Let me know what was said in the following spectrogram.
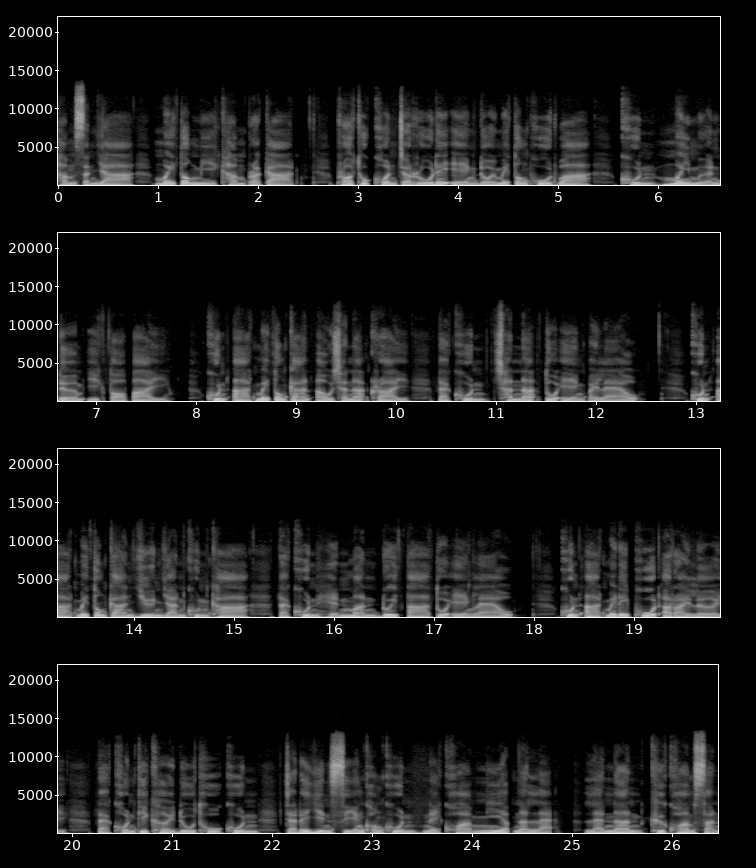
คำสัญญา ไม่ต้องมีคำประกาศ เพราะทุกคนจะรู้ได้เองโดยไม่ต้องพูดว่า คุณไม่เหมือนเดิมอีกต่อไป คุณอาจไม่ต้องการเอาชนะใคร แต่คุณชนะตัวเองไปแล้ว คุณอาจไม่ต้องการยืนยันคุณค่า แต่คุณเห็นมันด้วยตาตัวเองแล้ว คุณอาจไม่ได้พูดอะไรเลย แต่คนที่เคยดูถูกคุณจะได้ยินเสียงของคุณในความเงียบนั่นแหละ และนั่นคือความสั่น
